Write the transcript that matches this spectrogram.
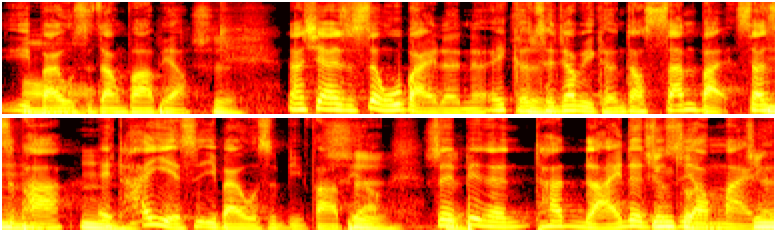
一百五十张发票，是。那现在是剩五百人了，哎，可成交比可能到三百三十趴，哎，他也是一百五十笔发票，所以变成他来的就是要买的，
